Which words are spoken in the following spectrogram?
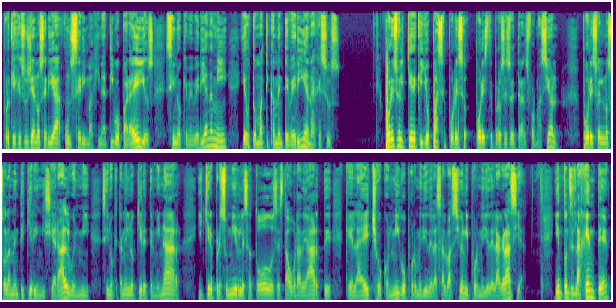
porque Jesús ya no sería un ser imaginativo para ellos, sino que me verían a mí y automáticamente verían a Jesús. Por eso Él quiere que yo pase por, eso, por este proceso de transformación. Por eso Él no solamente quiere iniciar algo en mí, sino que también lo quiere terminar y quiere presumirles a todos esta obra de arte que Él ha hecho conmigo por medio de la salvación y por medio de la gracia. Y entonces la gente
